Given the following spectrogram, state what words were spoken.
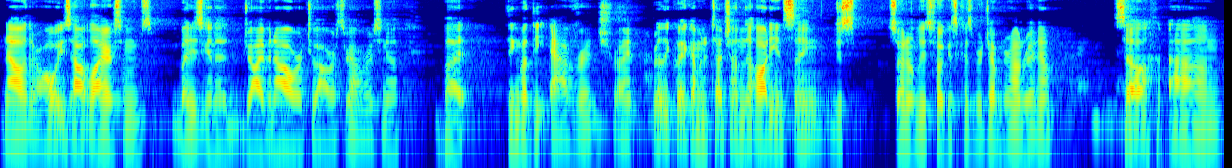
Now, there are always outliers. Somebody's going to drive an hour, two hours, three hours, you know, but think about the average, right? Really quick, I'm going to touch on the audience thing just so I don't lose focus because we're jumping around right now. So um,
